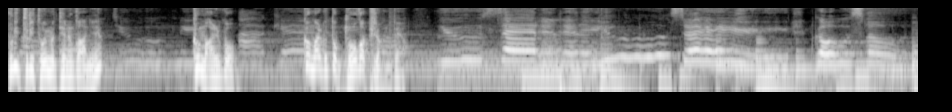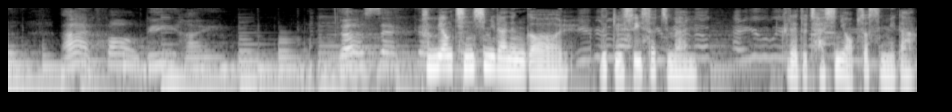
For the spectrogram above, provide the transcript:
우리 둘이 도우면 되는 거 아니에요? 그거 말고, 그거 말고 또 뭐가 필요한데요? You said and then you say go slow. I fall behind. 분명 진심이라는 걸 느낄 수 있었지만 그래도 자신이 없었습니다.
